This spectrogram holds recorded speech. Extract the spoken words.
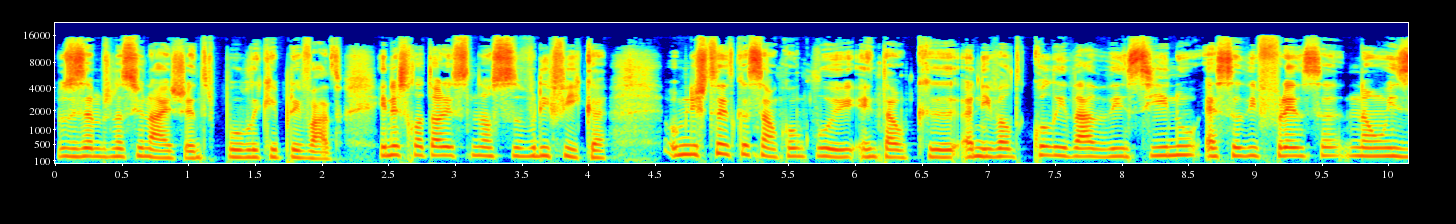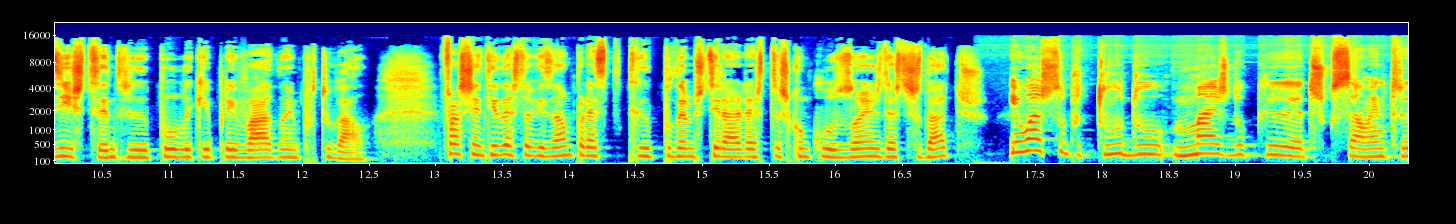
nos exames nacionais entre público e privado. E neste relatório isso não se verifica. O Ministro da Educação conclui então que a nível de qualidade de ensino essa diferença não existe entre público e privado em Portugal. Faz sentido esta visão? Parece que podemos tirar estas conclusões destes dados? Eu acho, sobretudo, mais do que a discussão entre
